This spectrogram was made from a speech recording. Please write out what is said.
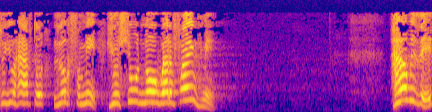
do you have to look for me? You should know where to find me. How is it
